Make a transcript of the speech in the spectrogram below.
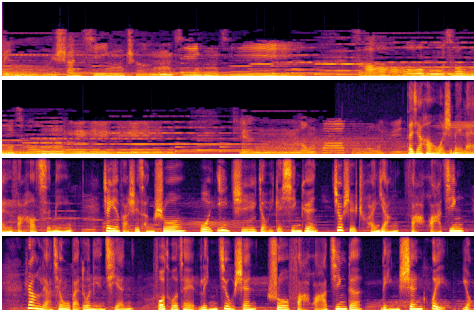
灵山青城静寂，草木葱葱郁，天龙八部云。大家好，我是美兰，法号慈明。正言法师曾说：“我一直有一个心愿，就是传扬《法华经》，让两千五百多年前佛陀在灵鹫山说《法华经》的灵山会永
